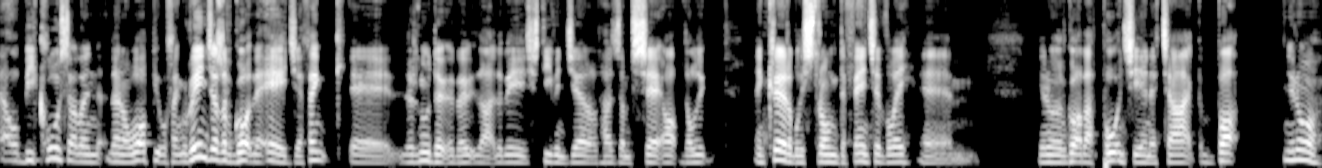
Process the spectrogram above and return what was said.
it'll be closer than, than a lot of people think. Rangers have got the edge. I think uh, there's no doubt about that. The way Steven Gerrard has them set up, they look incredibly strong defensively. Um, you know, they've got a bit of potency in attack, but you know,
